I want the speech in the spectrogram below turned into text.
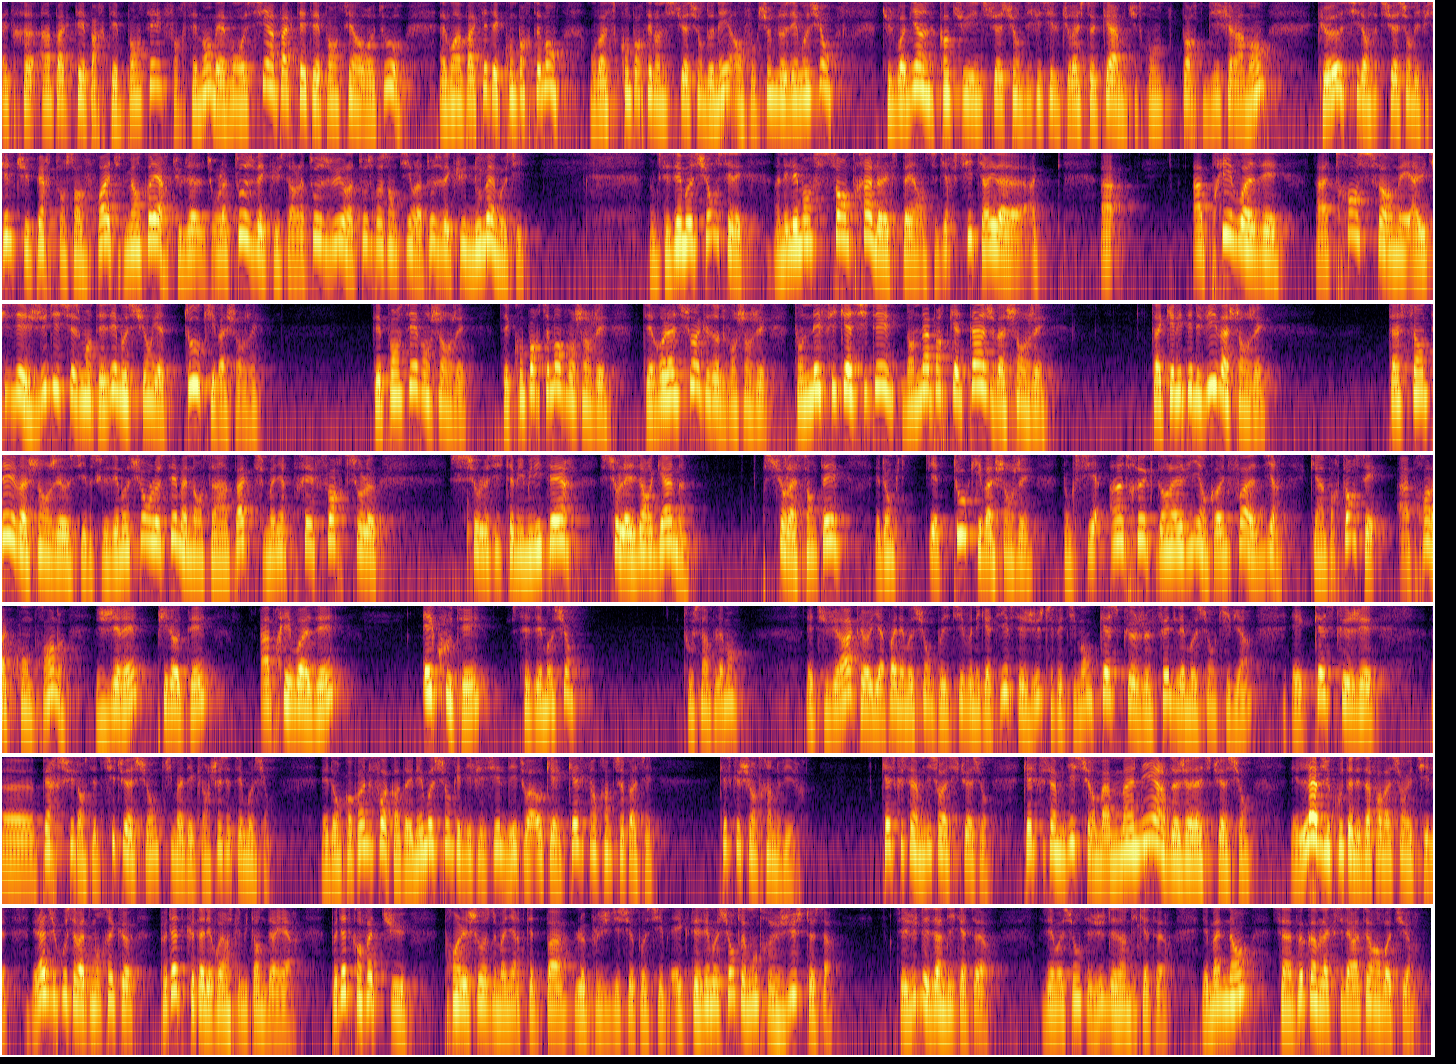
être impactées par tes pensées, forcément, mais elles vont aussi impacter tes pensées en retour. Elles vont impacter tes comportements. On va se comporter dans une situation donnée en fonction de nos émotions. Tu le vois bien, quand tu es une situation difficile, tu restes calme, tu te comportes différemment que si dans cette situation difficile, tu perds ton sang-froid et tu te mets en colère. Tu, on l'a tous vécu, ça, on l'a tous vu, on l'a tous ressenti, on l'a tous vécu nous-mêmes aussi. Donc ces émotions, c'est un élément central de l'expérience. C'est-à-dire que si tu arrives à, à apprivoiser à transformer, à utiliser judicieusement tes émotions, il y a tout qui va changer. Tes pensées vont changer, tes comportements vont changer, tes relations avec les autres vont changer, ton efficacité dans n'importe quelle tâche va changer, ta qualité de vie va changer, ta santé va changer aussi, parce que les émotions, on le sait maintenant, ça impacte de manière très forte sur le, sur le système immunitaire, sur les organes, sur la santé, et donc il y a tout qui va changer. Donc s'il y a un truc dans la vie, encore une fois, à se dire qui est important, c'est apprendre à comprendre, gérer, piloter, apprivoiser, écouter ses émotions. Tout simplement. Et tu verras qu'il n'y a pas d'émotion positive ou négative, c'est juste effectivement qu'est-ce que je fais de l'émotion qui vient et qu'est-ce que j'ai euh, perçu dans cette situation qui m'a déclenché cette émotion. Et donc encore une fois, quand tu as une émotion qui est difficile, dis-toi, ok, qu'est-ce qui est en train de se passer? Qu'est-ce que je suis en train de vivre? Qu'est-ce que ça me dit sur la situation? Qu'est-ce que ça me dit sur ma manière de gérer la situation? Et là, du coup, tu as des informations utiles. Et là, du coup, ça va te montrer que peut-être que tu as des croyances limitantes derrière. Peut-être qu'en fait, tu prends les choses de manière peut-être pas le plus judicieux possible. Et que tes émotions te montrent juste ça. C'est juste des indicateurs. Les émotions, c'est juste des indicateurs. Et maintenant, c'est un peu comme l'accélérateur en voiture.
